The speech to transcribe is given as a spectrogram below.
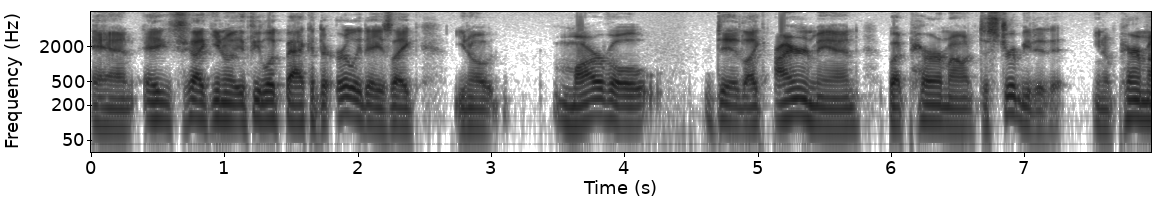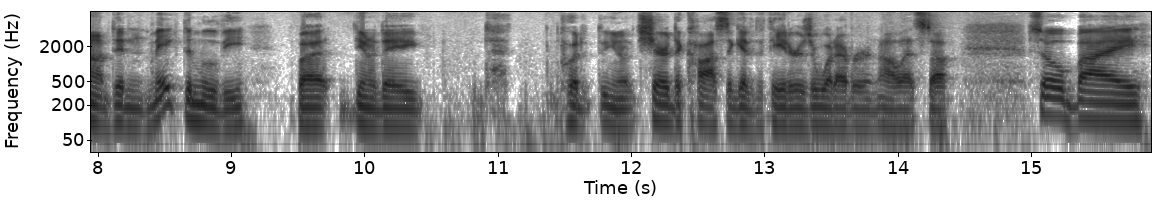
And it's like, you know, if you look back at the early days, like, you know, Marvel did like Iron Man, but Paramount distributed it. You know, Paramount didn't make the movie, but, you know, they put, you know, shared the cost to get it to theaters or whatever and all that stuff. So by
